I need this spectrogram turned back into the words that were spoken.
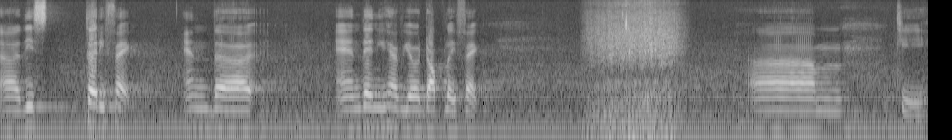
uh, this third effect, and the, and then you have your Doppler effect. Um, okay.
